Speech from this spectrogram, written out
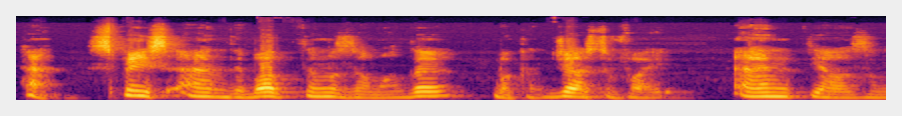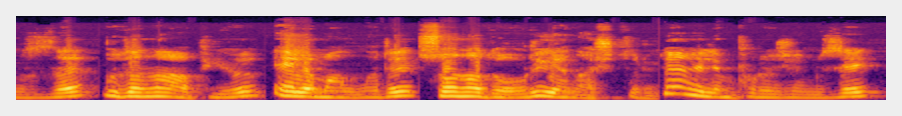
Heh, Space And'e baktığımız zaman da bakın Justify and yazdığımızda bu da ne yapıyor? Elemanları sona doğru yanaştırıyor. Dönelim projemize.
